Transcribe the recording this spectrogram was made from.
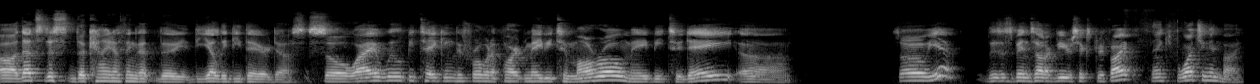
Uh, that's this the kind of thing that the the LED there does. So I will be taking this robot apart maybe tomorrow, maybe today. Uh, so yeah, this has been Zadakleader635. Thank you for watching and bye.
